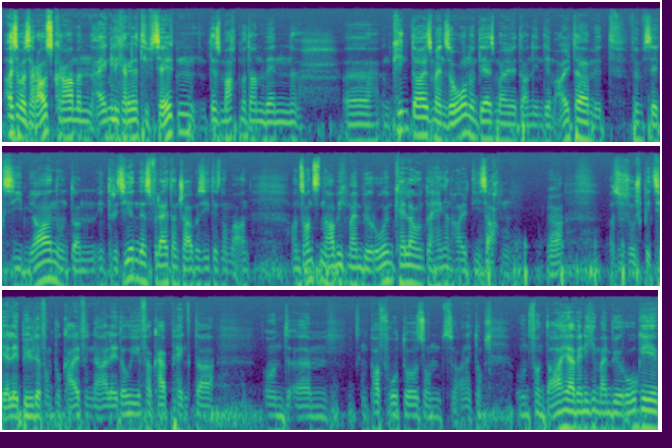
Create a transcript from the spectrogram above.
Also was rauskramen eigentlich relativ selten. Das macht man dann, wenn äh, ein Kind da ist, mein Sohn, und der ist mal dann in dem Alter mit 5, 6, 7 Jahren und dann interessiert ihn das vielleicht, dann schaut man sich das nochmal an. Ansonsten habe ich mein Büro im Keller und da hängen halt die Sachen. Ja? Also so spezielle Bilder vom Pokalfinale, der UEFA Cup hängt da und ähm, ein paar Fotos und so Anekdoten. Und von daher, wenn ich in mein Büro gehe,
